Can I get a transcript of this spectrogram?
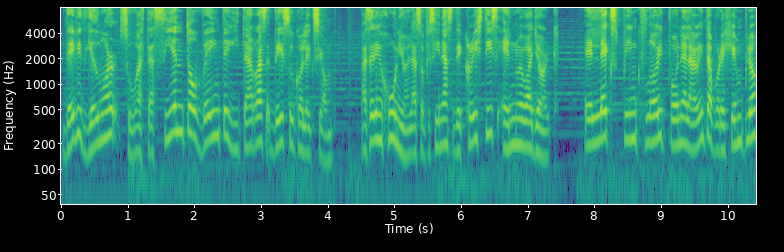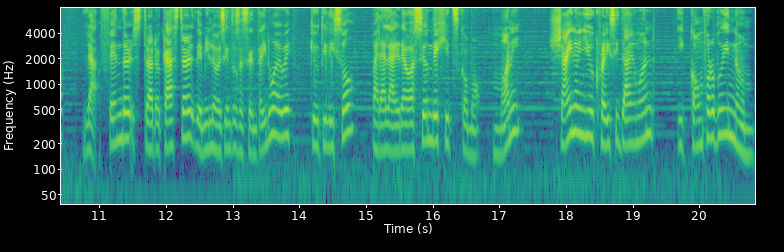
David Gilmour subasta 120 guitarras de su colección. Va a ser en junio en las oficinas de Christie's en Nueva York. El ex Pink Floyd pone a la venta, por ejemplo, la Fender Stratocaster de 1969 que utilizó para la grabación de hits como Money, Shine on You Crazy Diamond y Comfortably Numb.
